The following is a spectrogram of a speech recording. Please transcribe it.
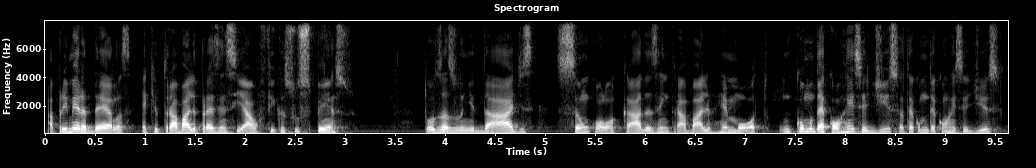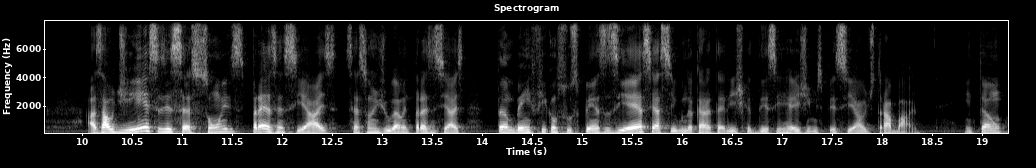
A primeira delas é que o trabalho presencial fica suspenso. Todas as unidades são colocadas em trabalho remoto. E como decorrência disso, até como decorrência disso, as audiências e sessões presenciais, sessões de julgamento presenciais, também ficam suspensas e essa é a segunda característica desse regime especial de trabalho. Então,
